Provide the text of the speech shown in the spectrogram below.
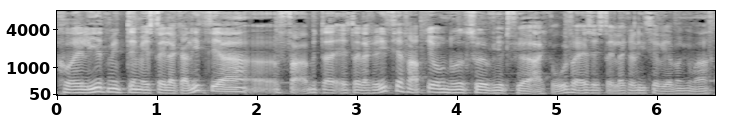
korreliert mit dem Estrella Galicia, äh, mit der Estrella Galicia Farbgebung. Nur dazu wird für alkoholfreies Estrella Galicia Werbung gemacht.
